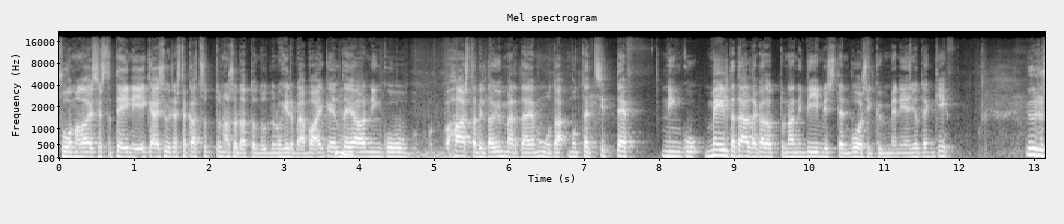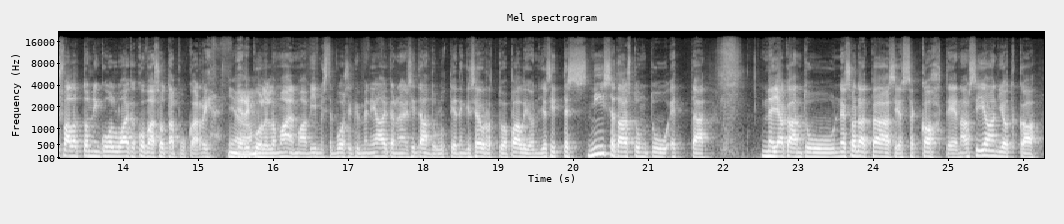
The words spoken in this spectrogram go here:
suomalaisesta teini-ikäisyydestä katsottuna sodat on tuntunut hirveän vaikeilta mm. ja niin kuin haastavilta ymmärtää ja muuta, mutta et sitten niin kuin meiltä täältä katsottuna niin viimeisten vuosikymmenien jotenkin Yhdysvallat on niin kuin ollut aika kova sotapukari Joo. eri puolilla maailmaa viimeisten vuosikymmenien aikana ja sitä on tullut tietenkin seurattua paljon. Ja sitten niissä taas tuntuu, että ne jakaantuu ne sodat pääasiassa kahteen asiaan, jotka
